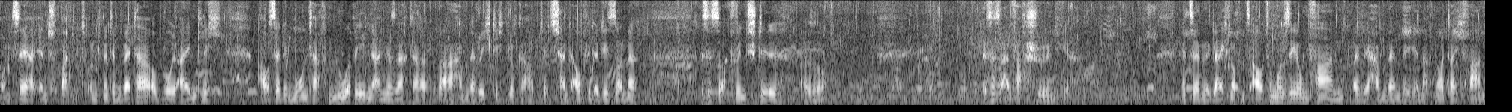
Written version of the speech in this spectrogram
und sehr entspannt. Und mit dem Wetter, obwohl eigentlich außer dem Montag nur Regen angesagt war, haben wir richtig Glück gehabt. Jetzt scheint auch wieder die Sonne. Es ist auch windstill. Also es ist einfach schön hier. Jetzt werden wir gleich noch ins Automuseum fahren, weil wir haben, wenn wir hier nach Norddeich fahren,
